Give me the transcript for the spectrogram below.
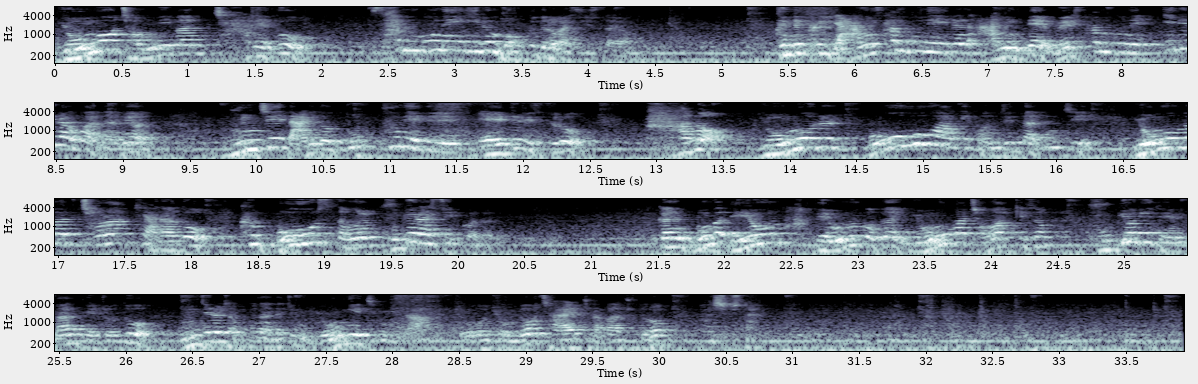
용어 정리만 잘해도 3분의 1은 먹고 들어갈 수 있어요. 근데 그 양이 3분의 1은 아닌데 왜 3분의 1이라고 하냐면 문제 난이도 높은 애들, 애들일수록 단어, 용어를 모호하게 던진다든지 용어만 정확히 알아도 그 모호성을 구별할 수 있거든. 그러니까 뭔가 내용을 막 배우는 것보다 용어가 정확해서 구별이 된만 돼줘도 문제를 접근하는데 좀 용이해집니다. 요거 좀 더 잘 잡아주도록 하십시다.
